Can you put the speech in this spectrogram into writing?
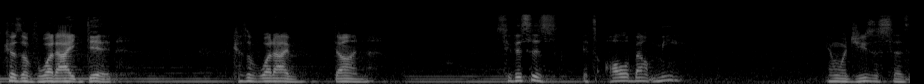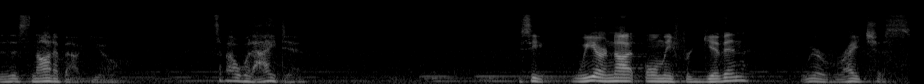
Because of what I did, because of what I've done. See, this is, it's all about me. And what Jesus says is it's not about you, it's about what I did. You see, we are not only forgiven, we are righteous.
